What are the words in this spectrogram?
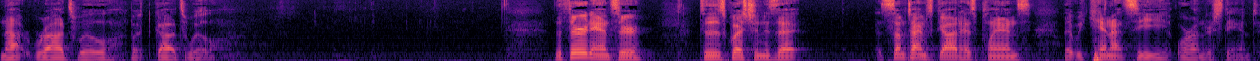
not Rod's will, but God's will. The third answer to this question is that sometimes God has plans that we cannot see or understand.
